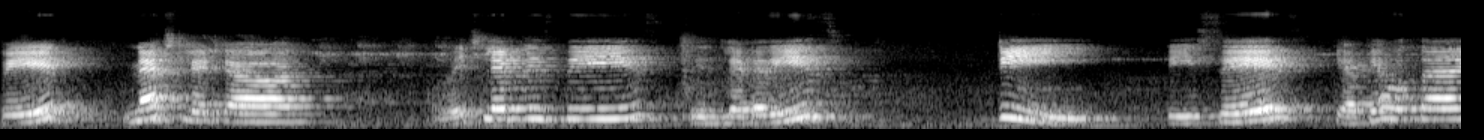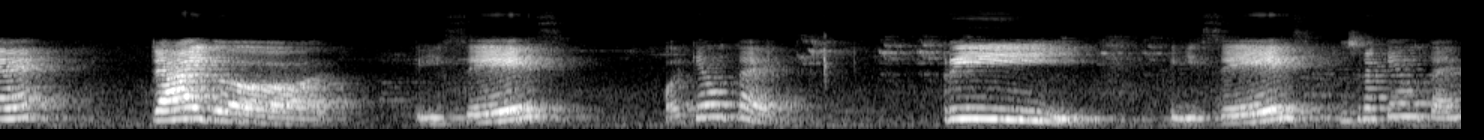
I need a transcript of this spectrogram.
फिर next letter Which letter is this? This letter is T. T says क्या क्या होता है? टाइगर T says और क्या होता है? ट्री T says दूसरा क्या होता है?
